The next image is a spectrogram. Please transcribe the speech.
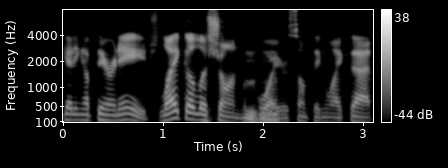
getting up there in age, like a LeSean mm-hmm. McCoy or something like that,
